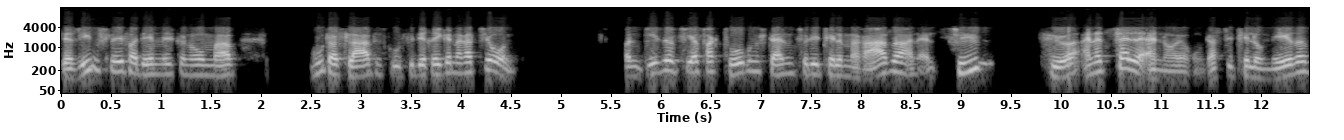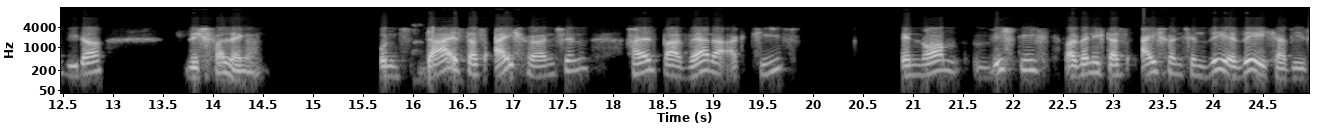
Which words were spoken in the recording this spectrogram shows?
der Siebenschläfer, den ich genommen habe, guter Schlaf ist gut für die Regeneration. Und diese vier Faktoren stellen für die Telomerase ein Enzym für eine Zellerneuerung, dass die Telomere wieder sich verlängern. Und da ist das Eichhörnchen halt bei Werder aktiv enorm wichtig, weil wenn ich das Eichhörnchen sehe, sehe ich ja, wie es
